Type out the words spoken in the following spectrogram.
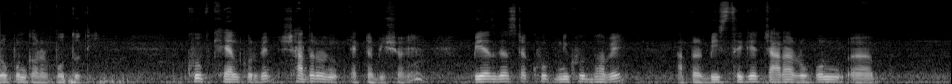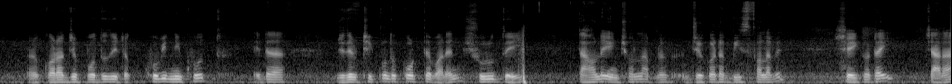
রোপণ করার পদ্ধতি। খুব খেয়াল করবেন, সাধারণ একটা বিষয় হ্যাঁ? পেঁয়াজ গাছটা খুব নিখুঁতভাবে আপনার বীজ থেকে চারা রোপণ করার যে পদ্ধতিটা খুবই নিখুঁত। এটা যদি ঠিকমতো করতে পারেন শুরুতেই, তাহলে ইনশাল্লাহ আপনার যে কটা বীজ ফালাবেন সেই কটাই চারা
